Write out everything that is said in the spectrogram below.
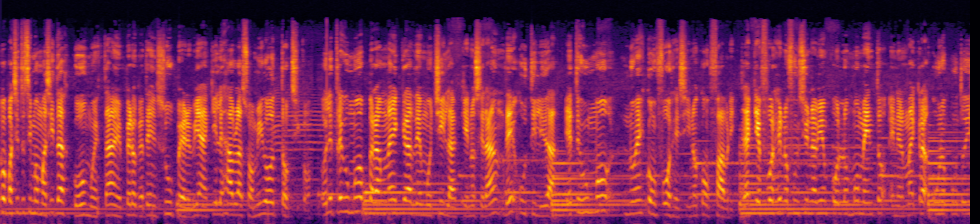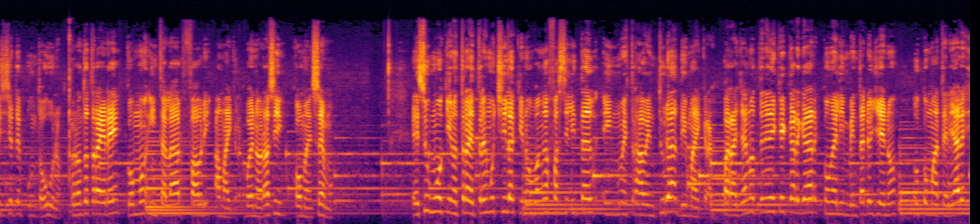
papacitos y mamacitas, ¿cómo están? Espero que estén súper bien. Aquí les habla su amigo Tóxico. Hoy les traigo un mod para Minecraft de mochilas que nos serán de utilidad. Este es un mod no es con Forge, sino con Fabric, ya que Forge no funciona bien por los momentos en el Minecraft 1.17.1. Pronto traeré cómo instalar Fabric a Minecraft. Bueno, ahora sí, comencemos. Es un mod que nos trae tres mochilas que nos van a facilitar en nuestras aventuras de Minecraft, para ya no tener que cargar con el inventario lleno o con materiales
